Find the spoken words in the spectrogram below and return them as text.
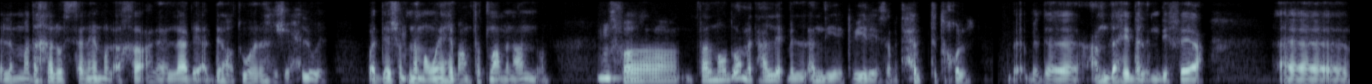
لما دخلوا السلام والأخاء على اللعبه قد إيه اعطوها رهجه حلوة وقد إيه شفنا مواهب عم تطلع من عندهم ف... فالموضوع متعلق بالأندية الكبيرة. إذا بتحب تدخل ب... عندها هيدا الاندفاع. آه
